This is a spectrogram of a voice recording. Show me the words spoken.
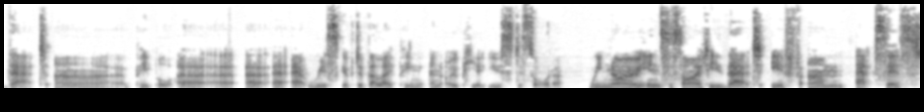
that uh, people are, are, are at risk of developing an opiate use disorder. We know in society that if um, access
